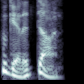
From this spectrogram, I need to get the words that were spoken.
who get it done.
